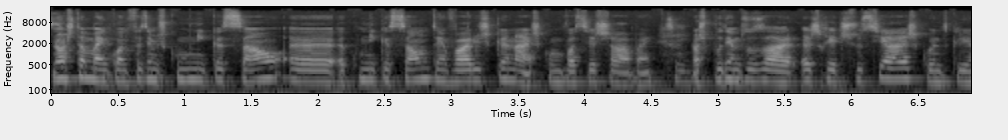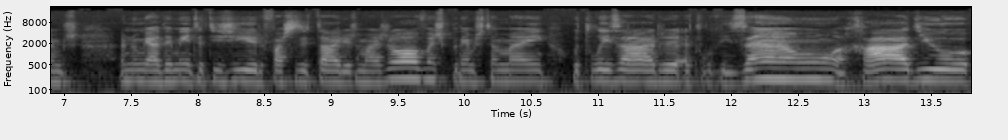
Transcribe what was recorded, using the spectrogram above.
Nós também, quando fazemos comunicação, uh, a comunicação tem vários canais, como vocês sabem. Sim. Nós podemos usar as redes sociais quando queremos, nomeadamente, atingir faixas etárias mais jovens, podemos também utilizar a televisão, a rádio,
